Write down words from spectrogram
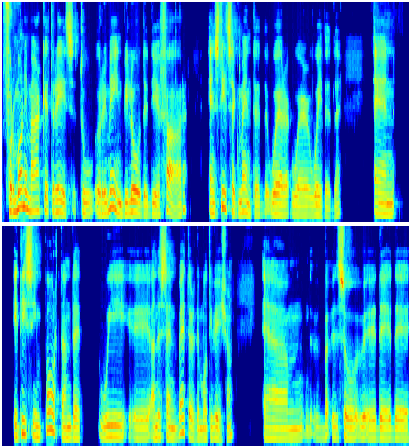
for money market rates to remain below the DFR and still segmented were, were weighted. And it is important that we uh, understand better the motivation. Um, so uh, the, the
